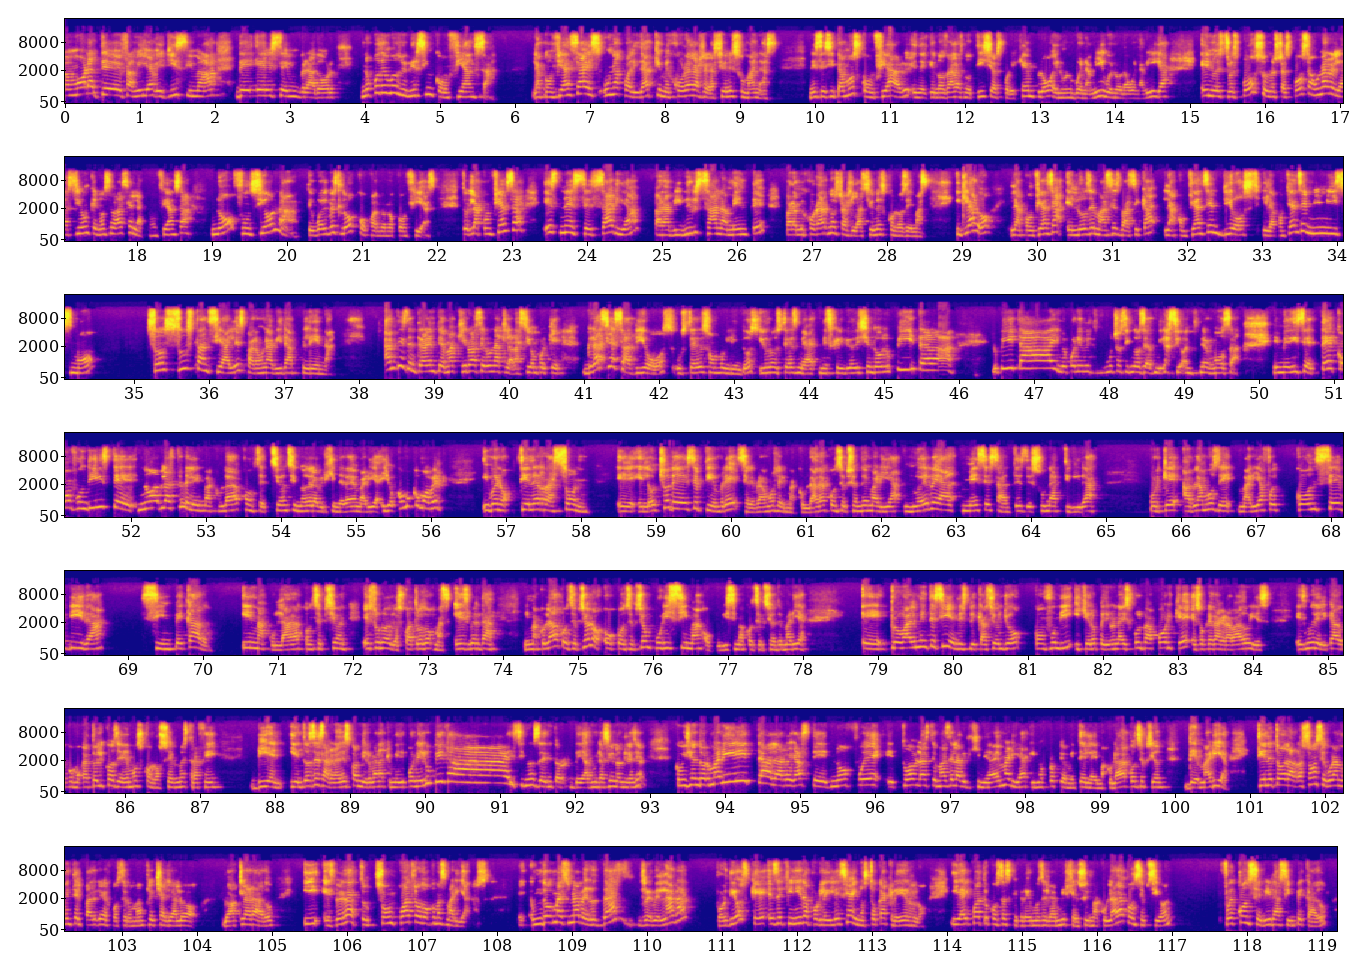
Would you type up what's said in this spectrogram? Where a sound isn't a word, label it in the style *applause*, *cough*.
Enamórate, familia bellísima de El Sembrador. No podemos vivir sin confianza. La confianza es una cualidad que mejora las relaciones humanas. Necesitamos confiar en el que nos da las noticias, por ejemplo, en un buen amigo, en una buena amiga, en nuestro esposo, nuestra esposa. Una relación que no se basa en la confianza no funciona. Te vuelves loco cuando no confías. Entonces, la confianza es necesaria para vivir sanamente, para mejorar nuestras relaciones con los demás. Y claro, la confianza en los demás es básica, la confianza en Dios y la confianza en mí mismo son sustanciales para una vida plena. Antes de entrar en tema, quiero hacer una aclaración porque gracias a Dios, ustedes son muy lindos y uno de ustedes me, escribió diciendo, Lupita, Lupita, y me pone muchos signos de admiración, *laughs* hermosa, y me dice, te confundiste, no hablaste de la Inmaculada Concepción, sino de la Virginidad de María. Y yo, ¿cómo, cómo? A ver, y bueno, tiene razón. Eh, el 8 de septiembre celebramos la Inmaculada Concepción de María nueve meses antes de su natividad, porque hablamos de María fue concebida sin pecado. Inmaculada Concepción es uno de los cuatro dogmas, es verdad. Inmaculada Concepción o, Concepción Purísima o Purísima Concepción de María. Eh, probablemente sí, en mi explicación yo confundí y quiero pedir una disculpa porque eso queda grabado y es, es muy delicado. Como católicos debemos conocer nuestra fe bien. Y entonces agradezco a mi hermana que me pone Lupita y signos de, de, admiración, admiración, como diciendo, hermanita, la regaste. No fue, eh, tú hablaste más de la virginidad de María y no propiamente de la Inmaculada Concepción de María. Tiene toda la razón, seguramente el padre José Román Flecha ya lo, lo ha aclarado. Y es verdad, son cuatro dogmas marianos. Eh, un dogma es una verdad revelada por Dios que es definida por la iglesia y nos toca creerlo. Y hay cuatro cosas que creemos de la Virgen. Su Inmaculada Concepción, fue concebida sin pecado,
